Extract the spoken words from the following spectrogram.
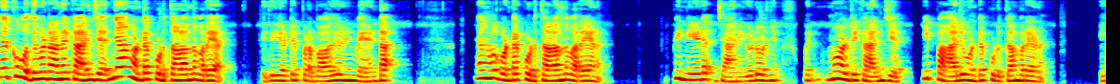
നിനക്ക് ബുദ്ധിമുട്ടാണെങ്കിൽ കാര്യം ചെയ്യാം ഞാൻ കൊണ്ടേ കൊടുത്താളാന്ന് പറയാം. ഇത് കേട്ട് പ്രഭാവതി വേണ്ട. ഞങ്ങൾ കൊണ്ടേ കൊടുത്താളാന്ന് പറയാണ്. പിന്നീട് ജാനകിയോട് പറഞ്ഞു മോളുടെ കാര്യം ചെയ്യുക ഈ പാൽ കൊണ്ട് കൊടുക്കാൻ പറയണം. ഏ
